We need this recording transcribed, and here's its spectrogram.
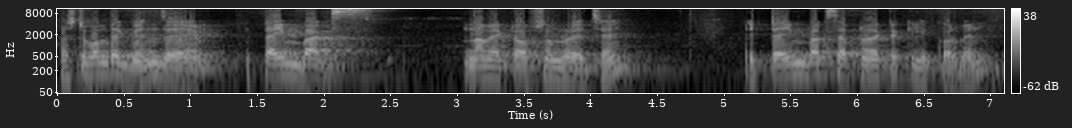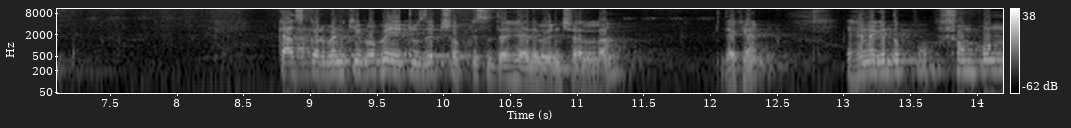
ফার্স্ট অফ অল দেখবেন যে টাইম বাক্স নামে একটা অপশন রয়েছে। এই টাইম বাক্সে আপনারা একটা ক্লিক করবেন। কাজ করবেন কীভাবে? এ টু জেড সব কিছু দেখা দেবে ইনশাল্লাহ দেখেন। এখানে কিন্তু সম্পূর্ণ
